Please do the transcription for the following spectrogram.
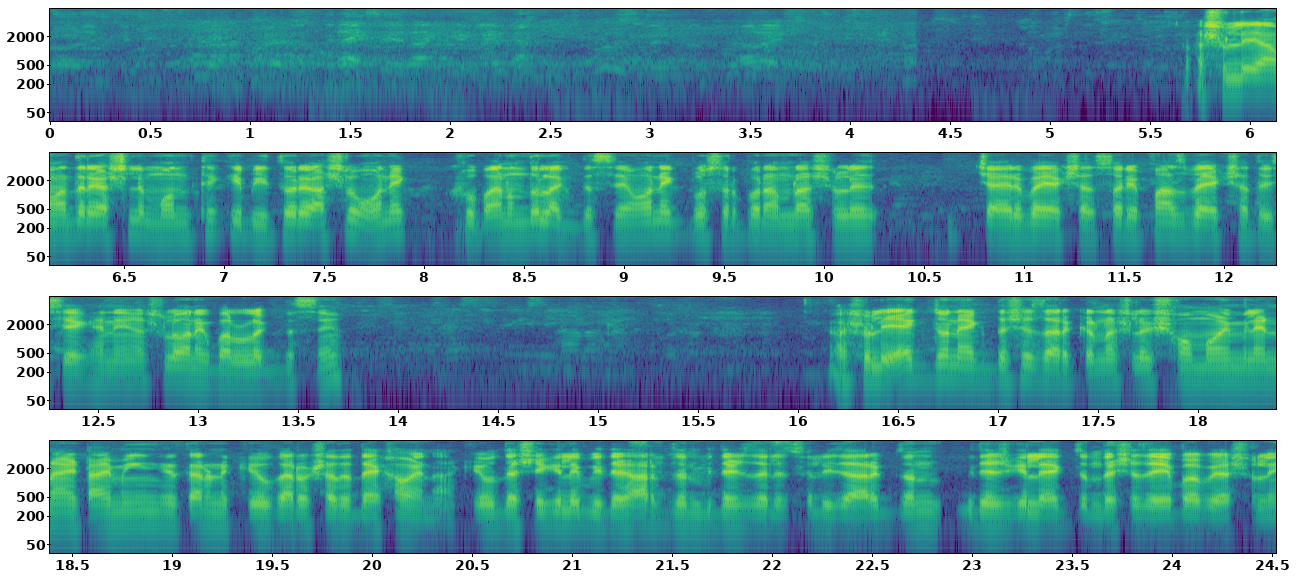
Photos. আসলে আমাদের আসলে মন থেকে ভিতরে আসলে অনেক খুব আনন্দ লাগতেছে। অনেক বছর পর আমরা আসলে চার ভাই একসাথে সরি পাঁচ ভাই একসাথে হয়েছি এখানে। আসলে অনেক ভালো লাগতেছে। আসলে একজন এক দেশে যার কারণে আসলে সময় মিলে না টাইমিং এর কারণে কেউ কারোর সাথে দেখা হয় না। কেউ দেশে গেলে বিদেশ, আরেকজন বিদেশ গেলে চলে যায়, আরেকজন বিদেশ গেলে একজন দেশে যায়, এভাবে আসলে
